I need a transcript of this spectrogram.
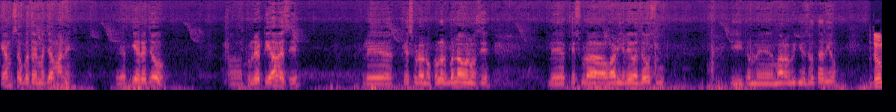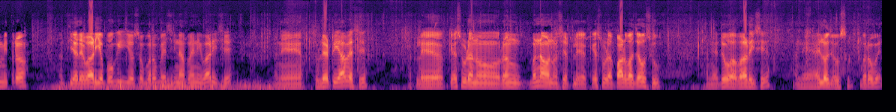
કેમ છો બધા મજામાં ને? અત્યારે જો ધૂલેટી આવે છે, એટલે કેસુડાનો કલર બનાવવાનો છે. એટલે કેસુડા વાડીએ લેવા જાઉં છું. એ તમે મારો વીડિયો જોતા રહ્યો. જો મિત્ર અત્યારે વાડીએ પોગી ગયો છો, બરોબર? સિનાભાઈની વાડી છે અને ધૂલેટી આવે છે. એટલે કેસુડાનો રંગ બનાવવાનો છે, એટલે કેસુડા પાડવા જાઉં છું. અને જો આ વાડી છે, અને હાલો જાઉં છું, બરોબર?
